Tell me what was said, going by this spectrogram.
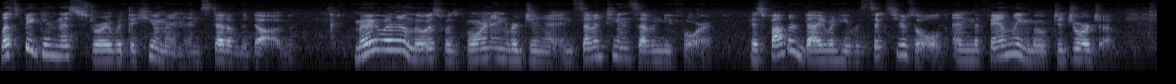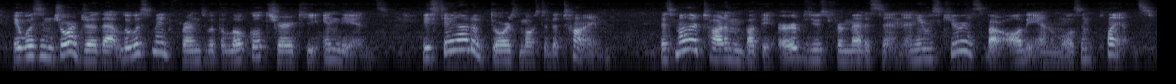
Let's begin this story with the human instead of the dog. Meriwether Lewis was born in Virginia in 1774. His father died when he was six years old, and the family moved to Georgia. It was in Georgia that Lewis made friends with the local Cherokee Indians. He stayed out of doors most of the time. His mother taught him about the herbs used for medicine, and he was curious about all the animals and plants.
